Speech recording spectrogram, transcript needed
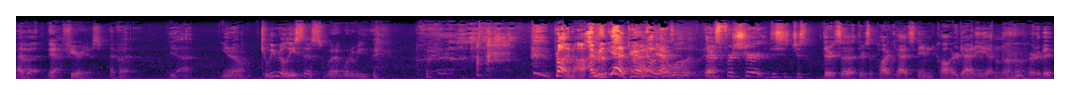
I Uh, bet. Yeah, furious. I bet. Yeah. You know, Can we release this? What, what are we? probably not. I mean, yeah, dude. Right, no, yeah, there's, well, yeah. there's for sure. This is just there's a there's a podcast named Call Her Daddy. I don't know if you've heard of it.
